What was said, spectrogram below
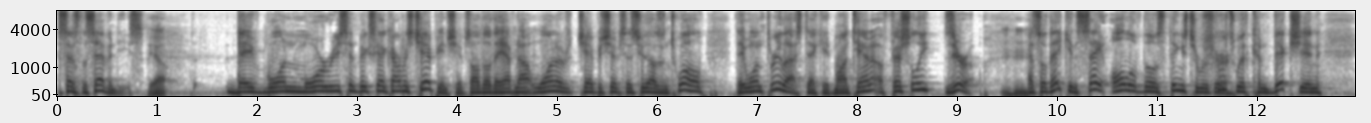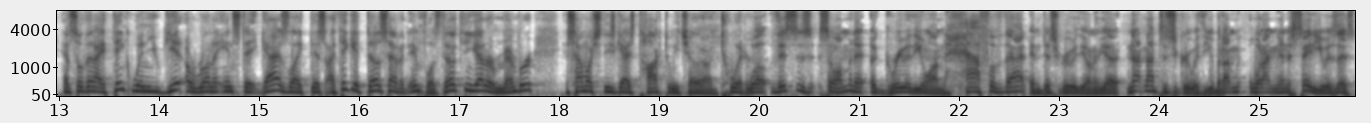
since the 70s. yeah. They've won more recent Big Sky Conference championships, although they have not mm-hmm. won a championship since 2012. They won three last decade. Montana officially 0 mm-hmm. and so they can say all of those things to recruits with conviction. And so then I think when you get a run of in-state guys like this, I think it does have an influence. The other thing you got to remember is how much these guys talk to each other on Twitter. Well, this is so I'm going to agree with you on half of that and disagree with you on the other. Not not disagree with you, but I'm what I'm going to say to you is this:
